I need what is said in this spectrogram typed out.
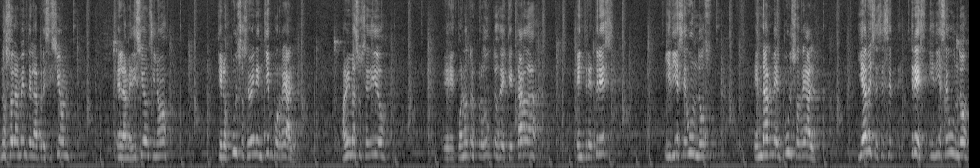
No solamente en la precisión, en la medición, sino que los pulsos se ven en tiempo real. A mí me ha sucedido eh, con otros productos de que tarda entre 3 y 10 segundos en darme el pulso real. Y a veces ese 3 y 10 segundos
